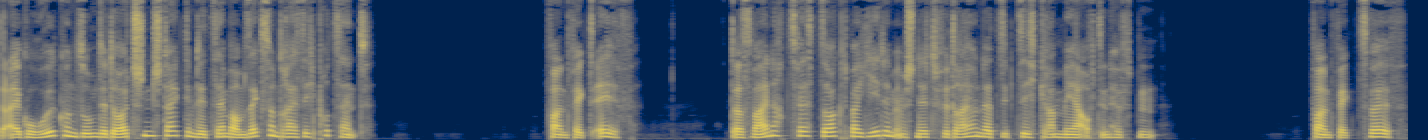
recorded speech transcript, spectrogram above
Der Alkoholkonsum der Deutschen steigt im Dezember um 36 Prozent. Fun Fact 11. Das Weihnachtsfest sorgt bei jedem im Schnitt für 370 Gramm mehr auf den Hüften. Fun Fact 12.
